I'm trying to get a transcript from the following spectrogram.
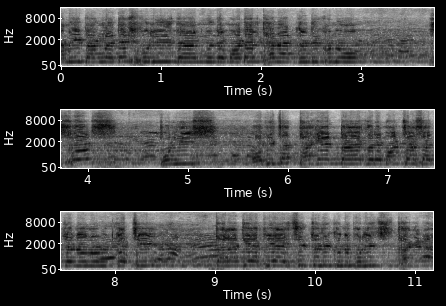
আমি বাংলাদেশ পুলিশ দেওয়ানগঞ্জ মডেল থানার যদি কোনো সোর্স পুলিশ থাকেন দয়া করে মঞ্চে আসার জন্য অনুরোধ করছি। তারা দিয়ে পিআইসির যদি কোনো পুলিশ থাকে না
